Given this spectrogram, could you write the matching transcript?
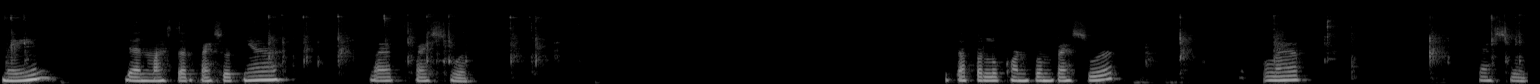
main dan master password-nya lab password. Kita perlu confirm password lab password.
